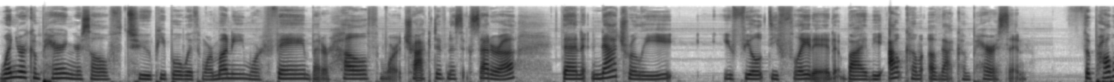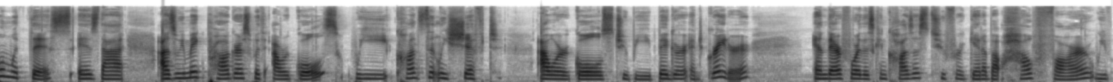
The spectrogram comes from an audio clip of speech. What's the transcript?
when you're comparing yourself to people with more money, more fame, better health, more attractiveness, etc., then naturally you feel deflated by the outcome of that comparison. The problem with this is that as we make progress with our goals, we constantly shift our goals to be bigger and greater. And therefore, this can cause us to forget about how far we've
